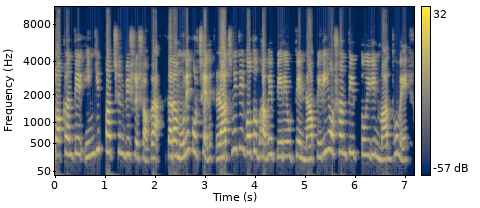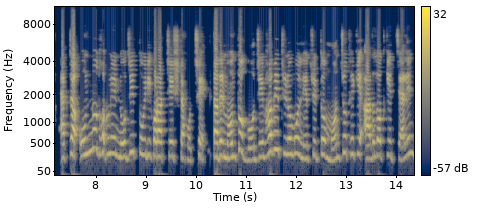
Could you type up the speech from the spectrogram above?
চক্রান্তের ইঙ্গিত পাচ্ছেন বিশ্লেষকরা। তারা মনে করছেন, রাজনীতিগতভাবে পেরে উঠতে না পেরেই অশান্তির তৈরির মাধ্যমে একটা অন্য ধরনের নজির তৈরি করার চেষ্টা হচ্ছে। তাদের মন্তব্য, যেভাবে তৃণমূল নেতৃত্ব মঞ্চ থেকে আদালতকে চ্যালেঞ্জ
